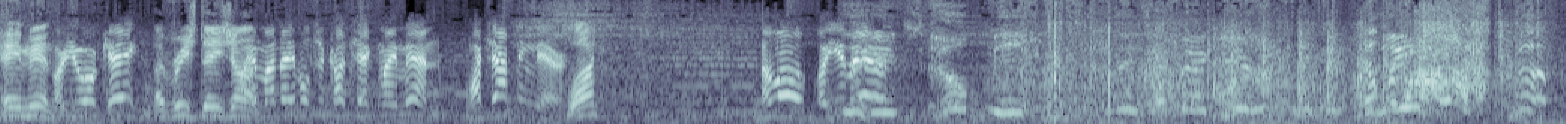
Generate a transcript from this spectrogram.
Hey, Min. Are you okay? I've reached I am unable to contact my men. What's happening there? What? Hello? Are you there? Please help me! Please, I beg you! Help me!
